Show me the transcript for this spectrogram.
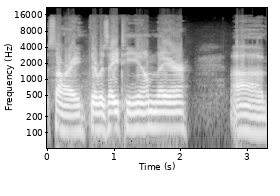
sorry, there was ATM there. Uh,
